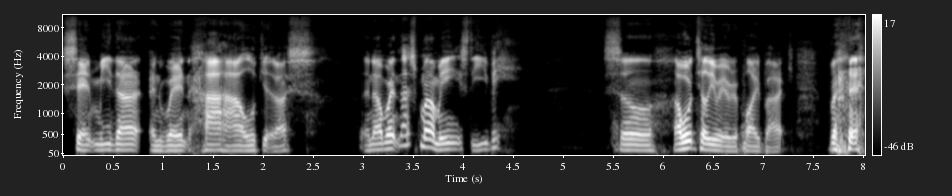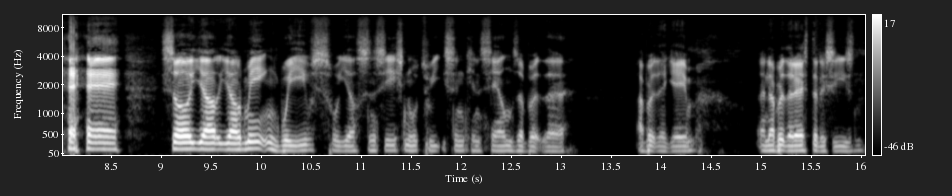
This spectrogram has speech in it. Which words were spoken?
sent me that and went, ha ha, look at this. And I went, that's my mate, Stevie. So I won't tell you what he replied back. But so you're you're making waves with your sensational tweets and concerns about the about the game and about the rest of the season.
